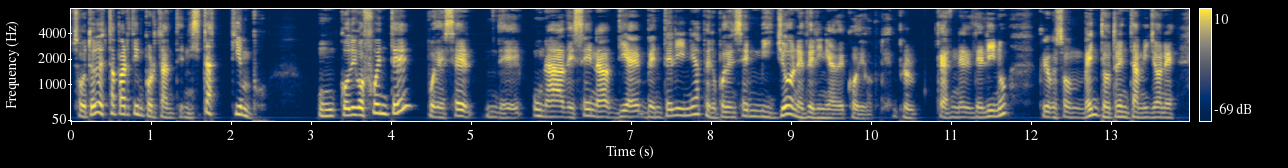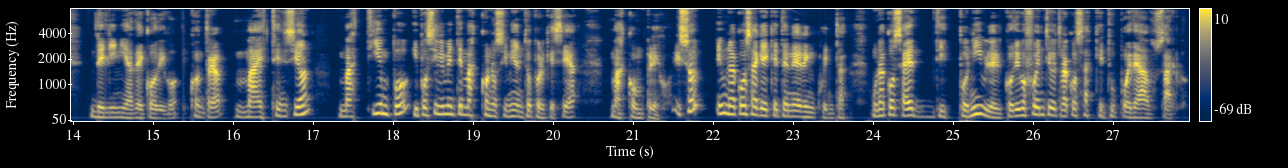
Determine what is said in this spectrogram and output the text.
Sobre todo esta parte importante, necesitas tiempo. Un código fuente puede ser de una decena, 10, 20 líneas, pero pueden ser millones de líneas de código. Por ejemplo, el kernel de Linux creo que son 20 o 30 millones de líneas de código. Contra más extensión, más tiempo y posiblemente más conocimiento porque sea más complejo. Eso es una cosa que hay que tener en cuenta. Una cosa es disponible el código fuente y otra cosa es que tú puedas usarlo.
